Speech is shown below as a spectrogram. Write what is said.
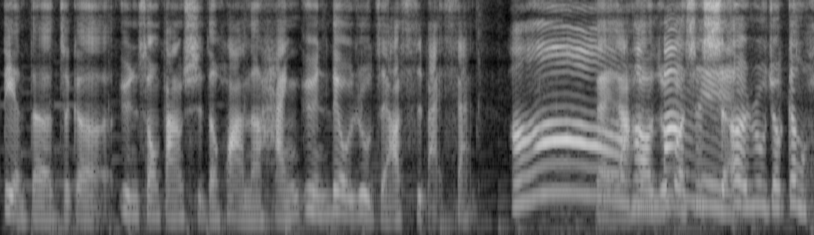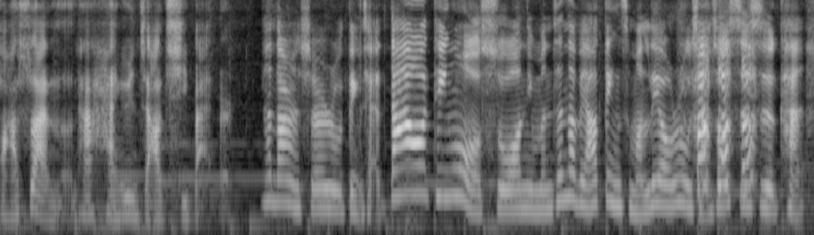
店的这个运送方式的话呢，含运六入只要四百三，哦，对。然后如果是十，二入就更划算了，它含运只要七百二。那当然十二入定起来。大家要听我说，你们真的不要定什么六入，想说试试看。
